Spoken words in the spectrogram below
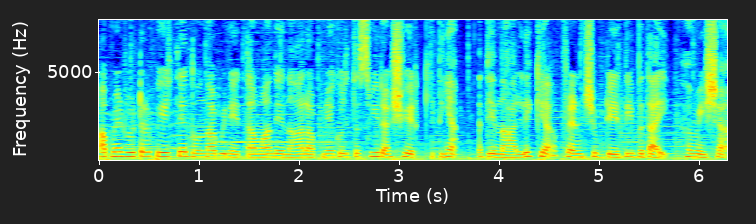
ਆਪਣੇ ਟਵਿੱਟਰ ਪੇਜ ਤੇ ਦੋਨਾਂ ਅਭਿਨੇਤਾਵਾਂ ਦੇ ਨਾਲ ਆਪਣੀਆਂ ਕੁਝ ਤਸਵੀਰਾਂ ਸ਼ੇਅਰ ਕੀਤੀਆਂ ਅਤੇ ਨਾਲ ਲਿਖਿਆ ਫਰੈਂਡਸ਼ਿਪ ਡੇ ਦੀ ਵਧਾਈ ਹਮੇਸ਼ਾ।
